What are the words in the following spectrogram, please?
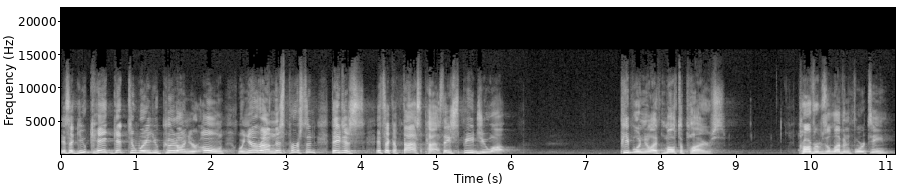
It's like you can't get to where you could on your own. When you're around this person, they just, it's like a fast pass. They speed you up. People in your life, multipliers. Proverbs 11 14.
